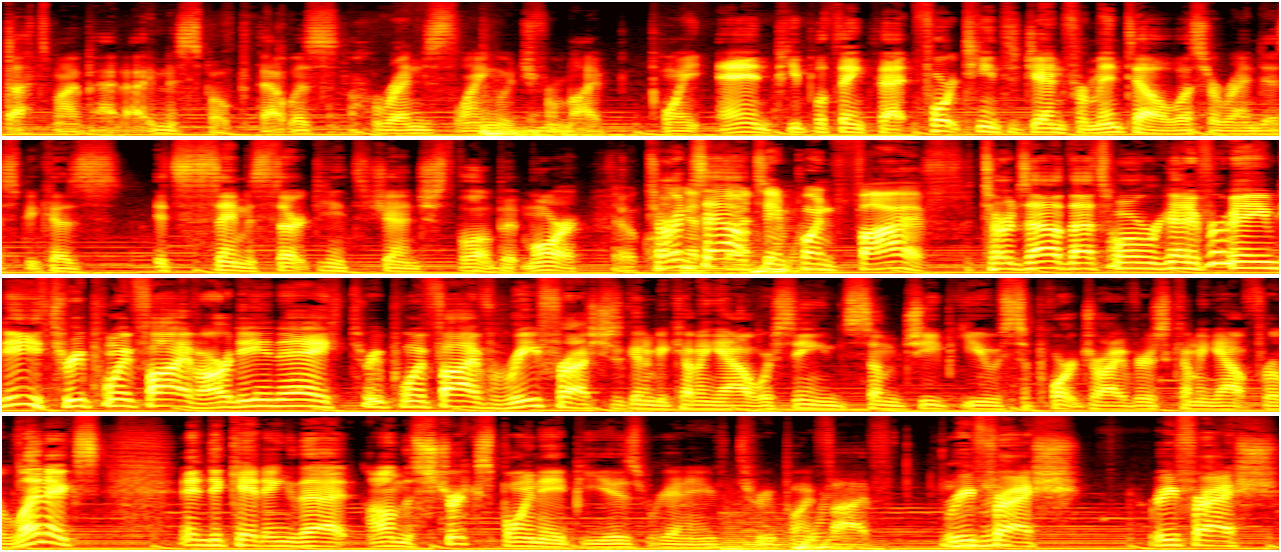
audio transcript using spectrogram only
That's my bad. I misspoke. That was horrendous language from my point. And people think that 14th gen from Intel was horrendous because it's the same as 13th gen, just a little bit more. Turns out, 13.5. Turns out that's what we're getting from AMD. 3.5 RDNA 3.5 refresh is going to be coming out. We're seeing some GPU support drivers coming out for Linux, indicating that on the Strix Point APUs, we're getting 3.5 mm-hmm. refresh, refresh,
